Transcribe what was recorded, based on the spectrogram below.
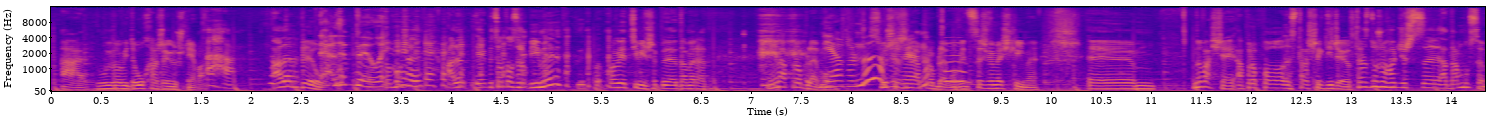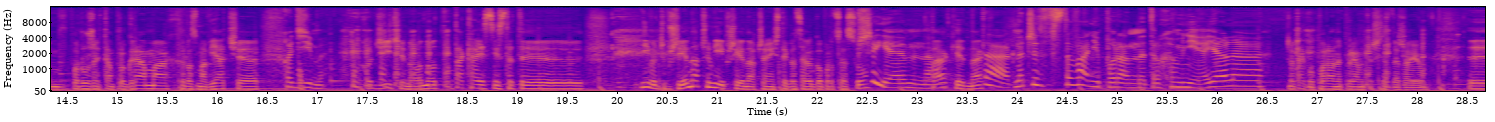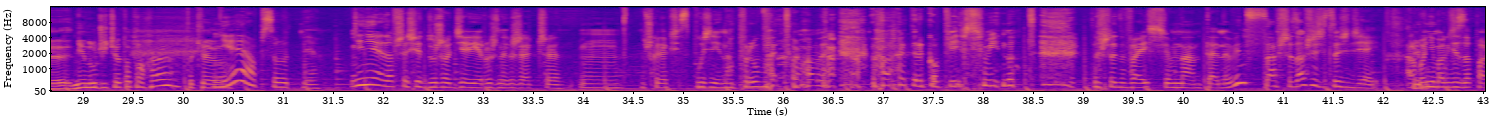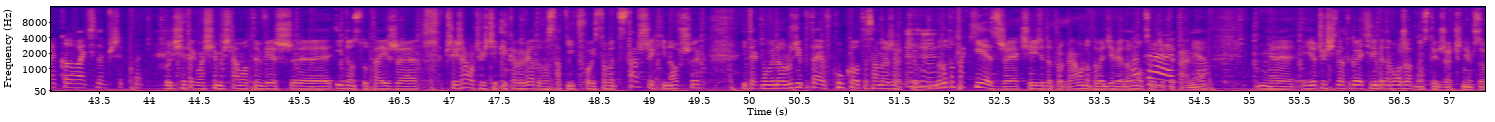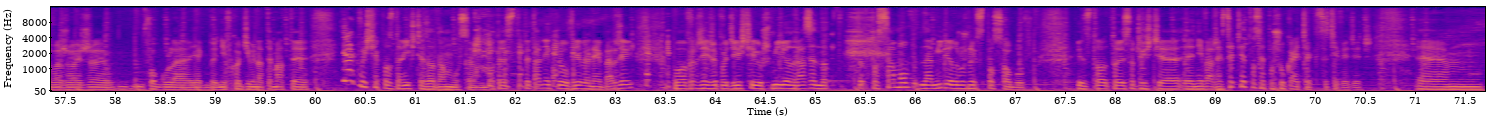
A, mówiło mi do ucha, że już nie ma. Aha. ale był. Ale były. To może, ale jakby co to zrobimy? Po- Powiedzcie mi, czy damy radę. Nie ma problemu. Nie ma pro- no Słyszę, dobrze, że nie ma no problemu, to- więc coś wymyślimy. Ym, no właśnie, a propos starszych DJ-ów. Teraz dużo chodzisz z Adamusem po różnych tam programach, rozmawiacie. Chodzimy. Chodzicie, no, no taka jest niestety, nie wiem, czy przyjemna, czy mniej przyjemna część tego całego procesu? Przyjemna. Tak, jednak? Tak, znaczy wstawanie poranne trochę mniej, ale No tak, bo poranne programy też się zdarzają. Yy, nie nudzi cię to trochę? Takie... nie, absolutnie. Nie, nie, zawsze się dużo dzieje różnych rzeczy. Mm, na przykład jak się spóźni na próbę, to mamy tylko 5 minut przed wejściem na antenę, więc zawsze, zawsze się coś dzieje. Albo Nie- nie ma gdzie zaparkować na przykład. Bo dzisiaj tak właśnie myślałem o tym, wiesz, yy, idąc tutaj, że przejrzałem oczywiście kilka wywiadów ostatnich twoich, starszych i nowszych i tak mówię, no ludzie pytają w kółko o te same rzeczy. No bo to tak jest, że jak się jedzie do programu, no to będzie wiadomo, No o co będzie tak, pytanie. Yy, I oczywiście dlatego ja cię nie pytam o żadną z tych rzeczy, nie wiem, czy zauważyłaś, że w ogóle jakby nie wchodzimy na tematy, jak wy się poznaliście z Adamusem, bo to jest pytanie, które uwielbiam najbardziej, bo mam wrażenie, że powiedzieliście już milion razy no, to, to samo na milion różnych sposobów, więc to, to jest oczywiście e, nieważne. Chcecie, to sobie poszukajcie, jak chcecie wiedzieć. Em,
